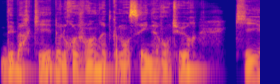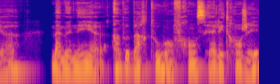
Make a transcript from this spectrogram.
débarquer, de le rejoindre et de commencer une aventure qui euh, m'a mené euh, un peu partout en France et à l'étranger,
